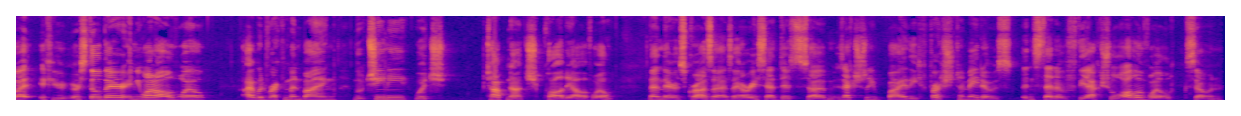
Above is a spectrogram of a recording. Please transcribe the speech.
But if you are still there and you want olive oil, I would recommend buying Lucini, which top notch quality olive oil. Then there's Graza, as I already said. There's um, is actually by the fresh tomatoes instead of the actual olive oil zone,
